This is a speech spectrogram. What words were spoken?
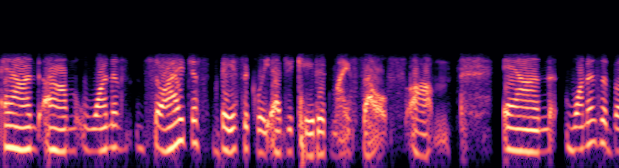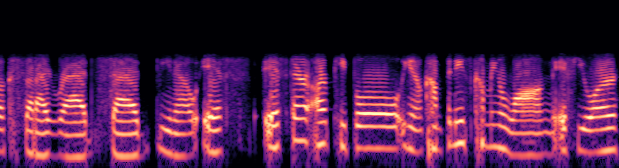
And um, one of, so I just basically educated myself. Um, and one of the books that I read said, you know, if if there are people, you know, companies coming along, if you're,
